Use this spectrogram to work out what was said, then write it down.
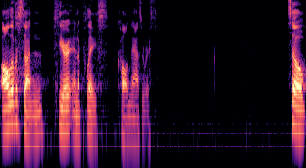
all of a sudden here in a place called Nazareth? So,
